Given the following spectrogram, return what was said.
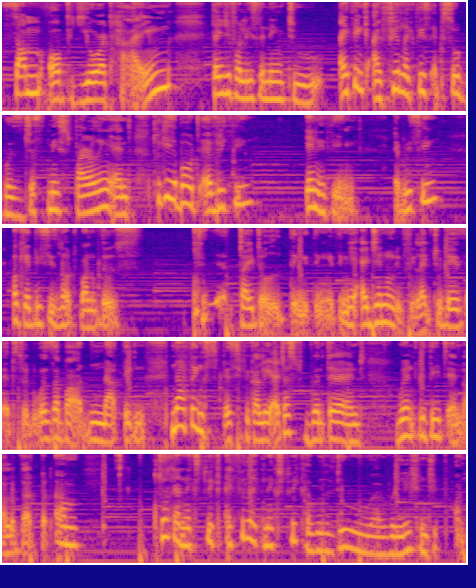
some of your time. Thank you for listening to. I think I feel like this episode was just me spiraling and talking about everything, anything, everything. Okay, this is not one of those title thingy thingy thingy. I genuinely feel like today's episode was about nothing, nothing specifically. I just went there and went with it and all of that. But um, kutoka next week i feel like next week i will do a relationship one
